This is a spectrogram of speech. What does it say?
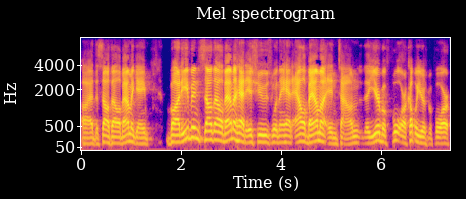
uh, at the South Alabama game. But even South Alabama had issues when they had Alabama in town the year before, a couple years before.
